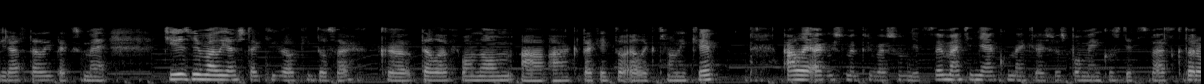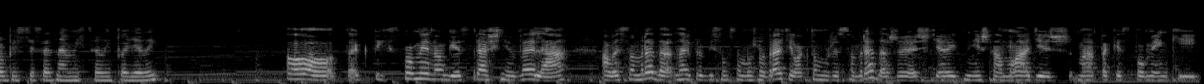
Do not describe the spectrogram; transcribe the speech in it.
vyrastali, tak sme tiež nemali až taký veľký dosah k telefónom a, a k takejto elektronike. Ale ak už sme pri vašom detstve, máte nejakú najkrajšiu spomienku z detstva, s ktorou by ste sa s nami chceli podeliť? O, tak tých spomienok je strašne veľa, ale som rada, najprv by som sa možno vrátila k tomu, že som rada, že ešte aj dnešná mládež má také spomienky.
